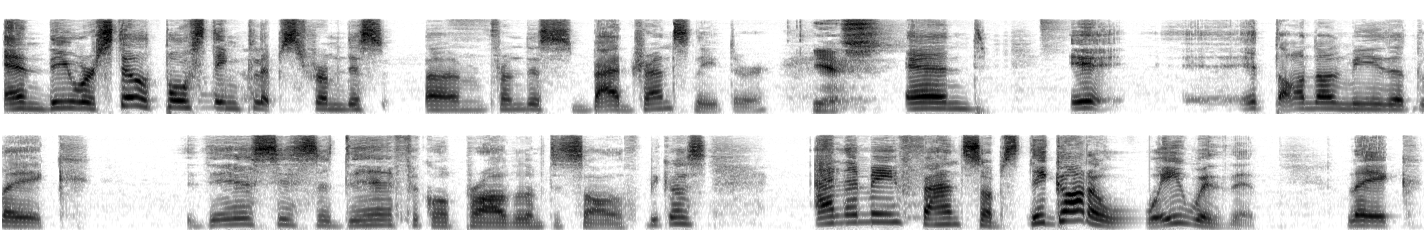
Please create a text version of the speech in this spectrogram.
and they were still posting clips from this um from this bad translator. Yes. and it it dawned on me that like this is a difficult problem to solve because anime fan subs they got away with it. Like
